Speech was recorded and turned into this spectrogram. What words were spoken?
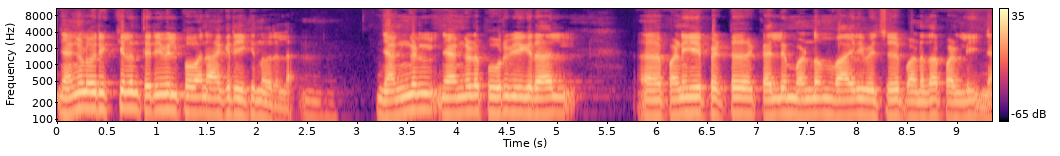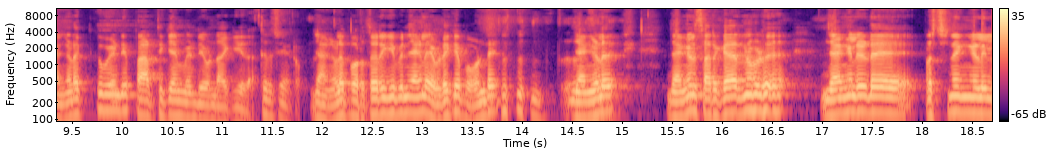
ഞങ്ങൾ ഒരിക്കലും തെരുവിൽ പോകാൻ ആഗ്രഹിക്കുന്നവരല്ല. ഞങ്ങൾ ഞങ്ങളുടെ പൂർവികരാൽ പണിയപ്പെട്ട് കല്ലും മണ്ണും വാരി വെച്ച് പണിത പള്ളി ഞങ്ങൾക്ക് വേണ്ടി പ്രാർത്ഥിക്കാൻ വേണ്ടി ഉണ്ടാക്കിയതാണ് തീർച്ചയായിട്ടും. ഞങ്ങൾ പുറത്തിറങ്ങി പിന്നെ ഞങ്ങൾ എവിടേക്കാണ് പോകണ്ടേ? ഞങ്ങൾ ഞങ്ങൾ സർക്കാരിനോട് ഞങ്ങളുടെ പ്രശ്നങ്ങളിൽ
